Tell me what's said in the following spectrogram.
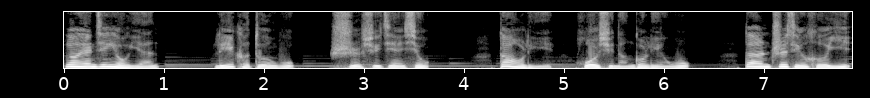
楞严经》有言：“理可顿悟，事须渐修。”道理或许能够领悟，但知行合一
